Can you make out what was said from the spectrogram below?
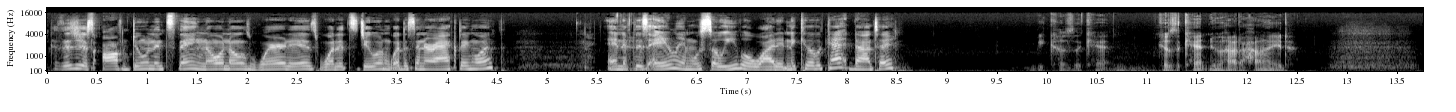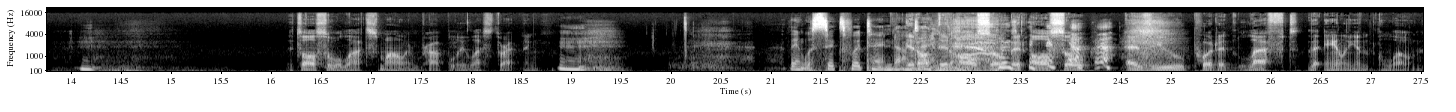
Because it's just off doing its thing. No one knows where it is, what it's doing, what it's interacting with. And if this alien was so evil, why didn't it kill the cat, Dante? Because the cat because the cat knew how to hide. Hmm. It's also a lot smaller and probably less threatening. thing was six foot ten, Dante. It, al- it also it also, as you put it, left the alien alone,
